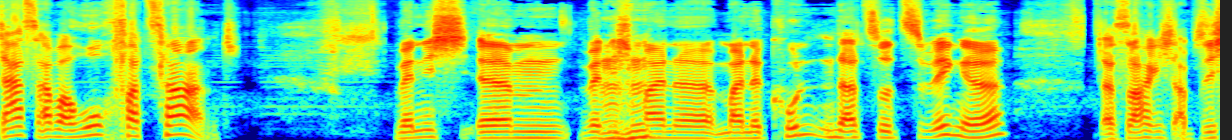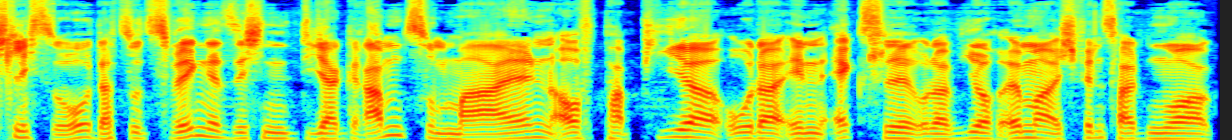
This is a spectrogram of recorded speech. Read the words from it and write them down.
Das aber hoch verzahnt. Wenn ich, ähm, wenn mhm. ich meine, meine Kunden dazu zwinge, das sage ich absichtlich so, dazu zwinge, sich ein Diagramm zu malen auf Papier oder in Excel oder wie auch immer. Ich finde es halt nur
